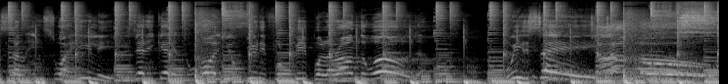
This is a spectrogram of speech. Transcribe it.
lesson in Swahili is dedicated to all you beautiful people around the world. We say, Jambo!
